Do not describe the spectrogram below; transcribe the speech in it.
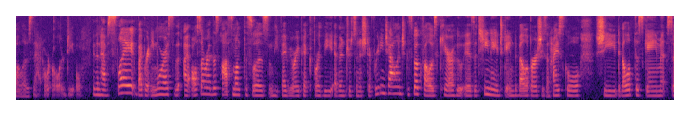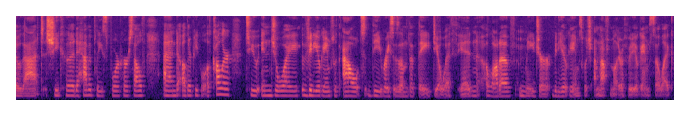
follows that horrible ordeal. We then have Slay by Brittney Morris. I also read this last month. This was the February pick for the Avengers Initiative Reading Challenge. This book follows Kiera, who is a teenage game developer. She's in high school. She developed this game so that she could have a place for herself and other people of color to enjoy video games without the racism that they deal with in a lot of major video games, which I'm not familiar with video games, so like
